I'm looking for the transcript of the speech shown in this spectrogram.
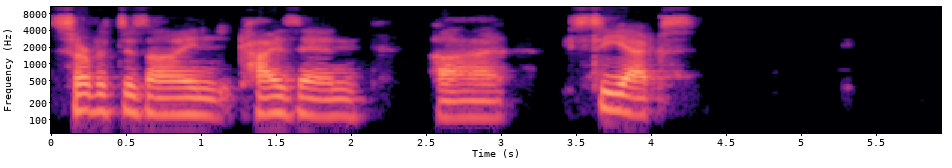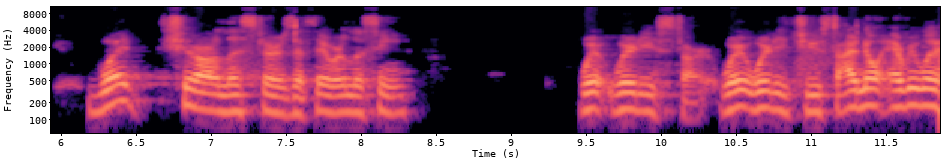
service design, Kaizen, uh, CX. What should our listeners, if they were listening, where, where do you start? Where, where did you start? I know everyone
